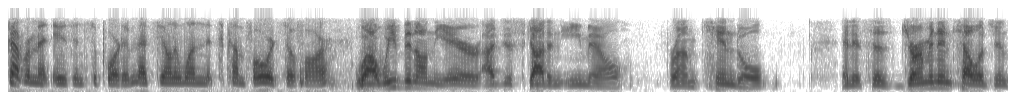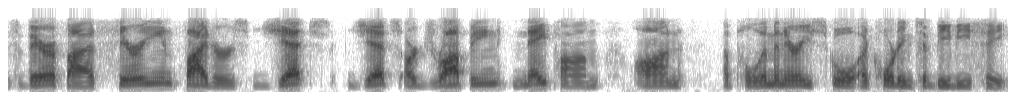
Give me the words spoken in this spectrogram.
government is in support of him. That's the only one that's come forward so far. While we've been on the air, I just got an email from Kendall and it says German intelligence verifies Syrian fighters jets jets are dropping napalm on a preliminary school according to BBC.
